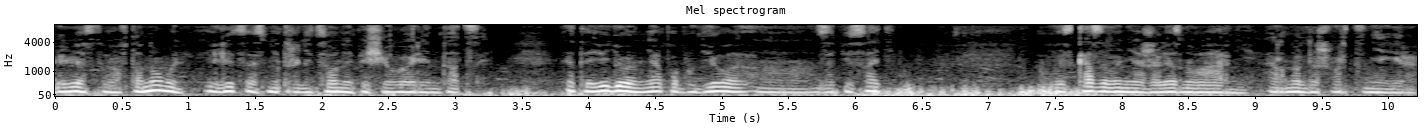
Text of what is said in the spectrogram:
Приветствую автономы и лица с нетрадиционной пищевой ориентацией. Это видео меня побудило а, записать высказывание Железного Арни Арнольда Шварценеггера.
